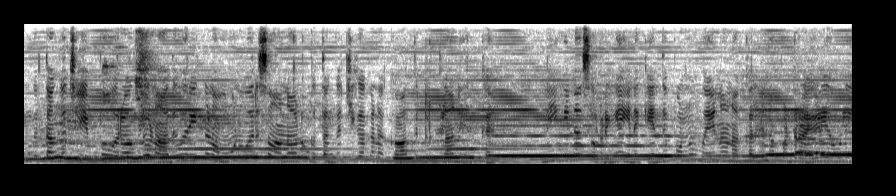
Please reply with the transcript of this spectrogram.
உங்கள் தங்கச்சி எப்போ வருவாங்களோ நான் அது வரைக்கும் நான் மூணு வருஷம் ஆனாலும் உங்கள் தங்கச்சிக்காக நான் காத்துட்ருக்கலான்னு இருக்கேன். நீங்கள் என்ன சொல்கிறீங்க எனக்கு எந்த பொண்ணும் வேணாம் நான் கல்யாணம் பண்ணுற ஐடியாவிலே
